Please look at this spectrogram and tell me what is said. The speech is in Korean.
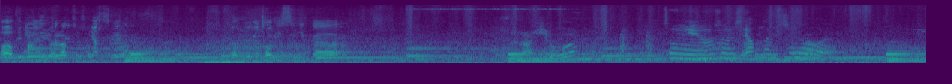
어 부모님 연락처 적었어요. 약국이 저기 있으니까. 손은 안 시려워? 손이요, 손 약간 시려워요.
